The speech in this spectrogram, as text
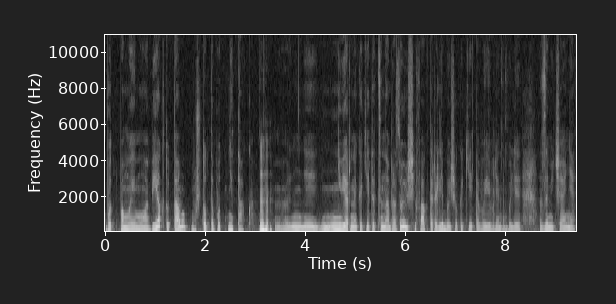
вот по моему объекту там что-то вот не так. Не- Неверные какие-то ценообразующие факторы, либо еще какие-то выявлены были замечания.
